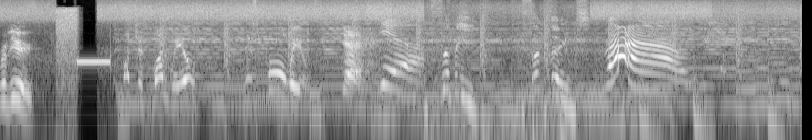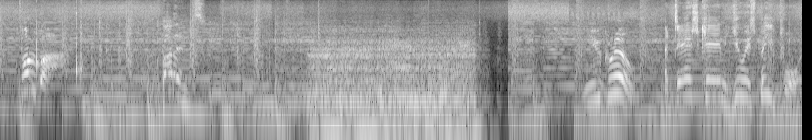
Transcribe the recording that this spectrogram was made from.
review. Not just one wheel, there's four wheels. Yeah. Yeah. Flippy! Flip things! Wow. Tow bar. Buttons! New grill. A dash cam USB port.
